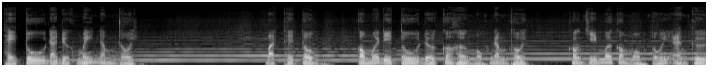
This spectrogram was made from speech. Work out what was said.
Thầy tu đã được mấy năm rồi. Bạch Thế Tôn, con mới đi tu được có hơn một năm thôi. Con chỉ mới có một tuổi an cư.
